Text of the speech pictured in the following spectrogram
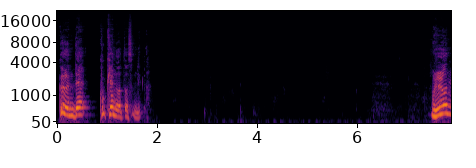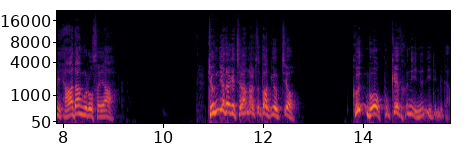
그런데 국회는 어떻습니까? 물론 야당으로서야 격렬하게 저항할 수밖에 없죠. 그건 뭐 국회에서 흔히 있는 일입니다.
